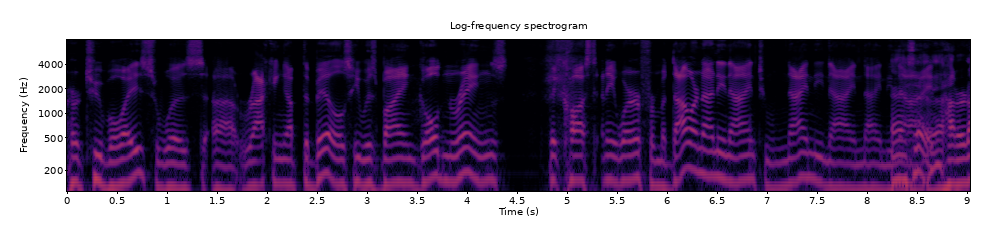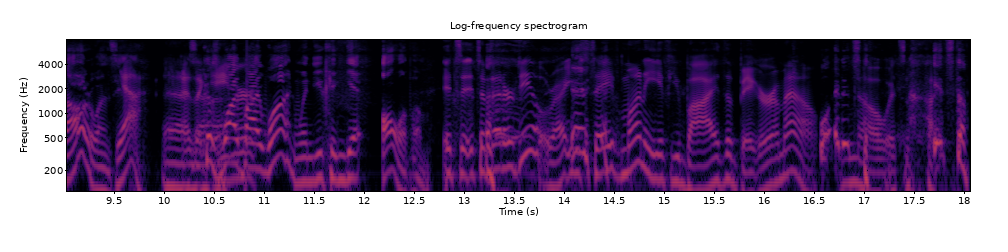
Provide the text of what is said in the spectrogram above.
her two boys was uh, racking up the bills. He was buying golden rings that cost anywhere from $1.99 to $99.99. I say the hundred dollar ones, yeah. As a uh, Because why buy one when you can get all of them? It's a, it's a better deal, right? You save money if you buy the bigger amount. Well, and it's the- no, it's not. It's the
